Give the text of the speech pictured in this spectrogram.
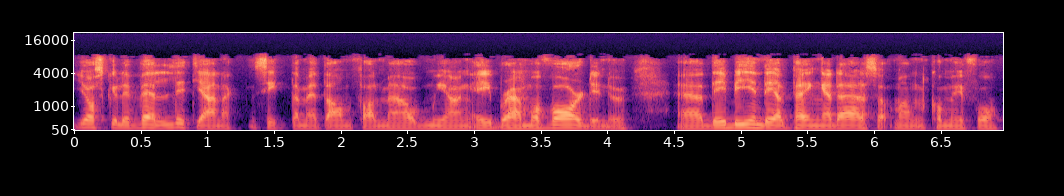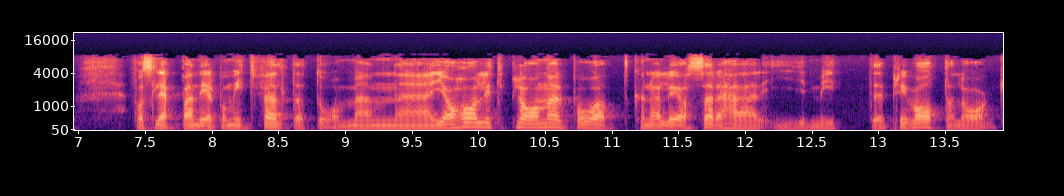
jag skulle väldigt gärna sitta med ett anfall med Aubameyang, Abraham och Vardy nu. Ehm, det blir en del pengar där så att man kommer ju få, få släppa en del på mittfältet då. Men eh, jag har lite planer på att kunna lösa det här i mitt eh, privata lag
